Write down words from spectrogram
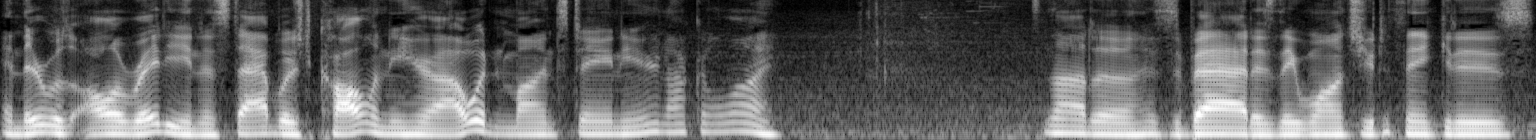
and there was already an established colony here, I wouldn't mind staying here. Not gonna lie. It's not uh, as bad as they want you to think it is.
